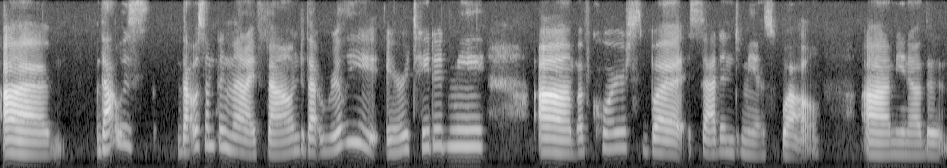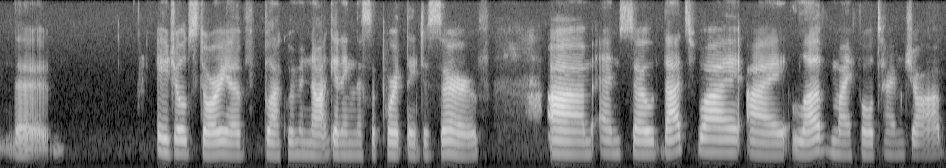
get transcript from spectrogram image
Um, that was that was something that I found that really irritated me, um, of course, but saddened me as well. Um, you know the the age old story of Black women not getting the support they deserve. Um, and so that's why I love my full time job.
